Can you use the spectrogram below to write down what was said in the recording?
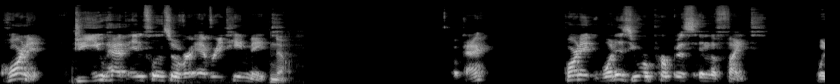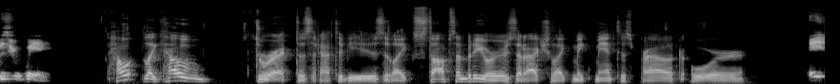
Hornet, do you have influence over every teammate? No. Okay. Hornet, what is your purpose in the fight? What is your win? How like how direct does it have to be? Is it like stop somebody, or is it actually like make Mantis proud, or It,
